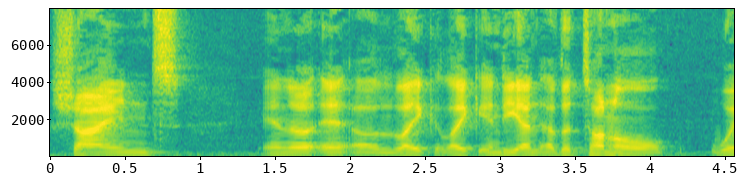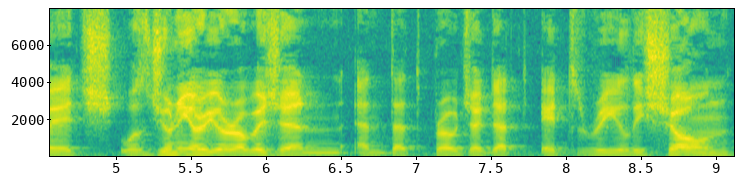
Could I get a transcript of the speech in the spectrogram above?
shined in, the, in uh, like like in the end of the tunnel which was junior eurovision and that project that it really shown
